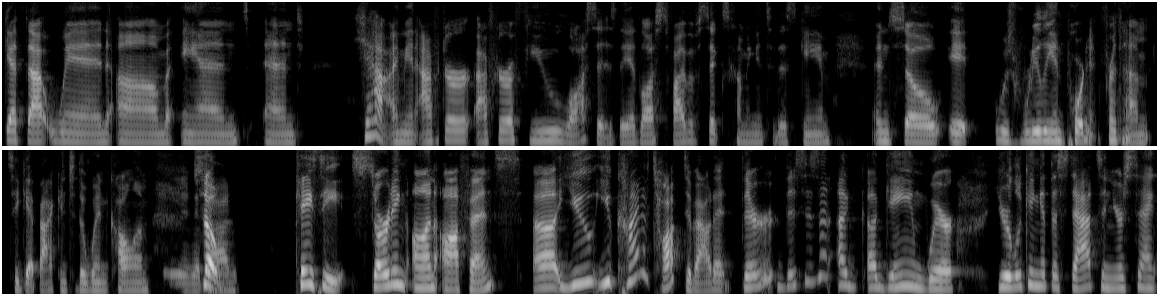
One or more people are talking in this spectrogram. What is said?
get that win. Um, and and yeah, I mean, after after a few losses, they had lost five of six coming into this game, and so it was really important for them to get back into the win column. So, bad. Kasey, starting on offense, uh, you you kind of talked about it. There, this isn't a, a game where you're looking at the stats and you're saying,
